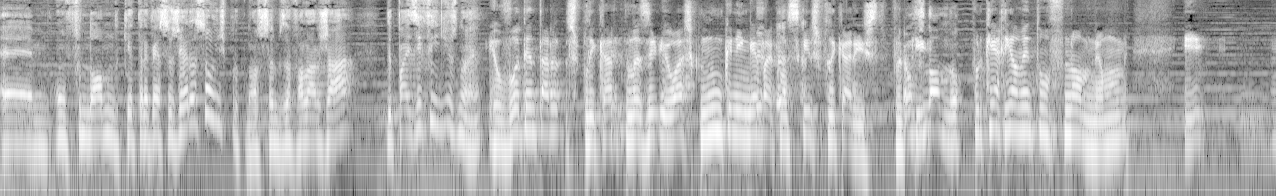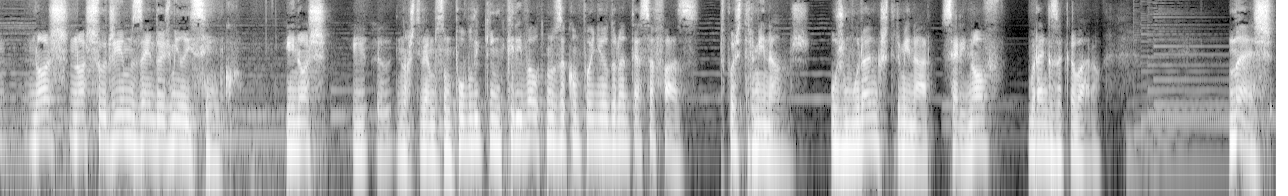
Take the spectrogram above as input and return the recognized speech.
ah, um fenómeno que atravessa gerações, porque nós estamos a falar já de pais e filhos, não é? Eu vou tentar explicar-te, mas eu acho que nunca ninguém vai conseguir explicar isto. Porque, É um fenómeno. Porque é realmente um fenómeno. É um- e nós, nós surgimos em 2005 e nós, nós tivemos um público incrível que nos acompanhou durante essa fase. Depois terminámos. Os morangos terminaram. Série 9, morangos acabaram. Mas,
